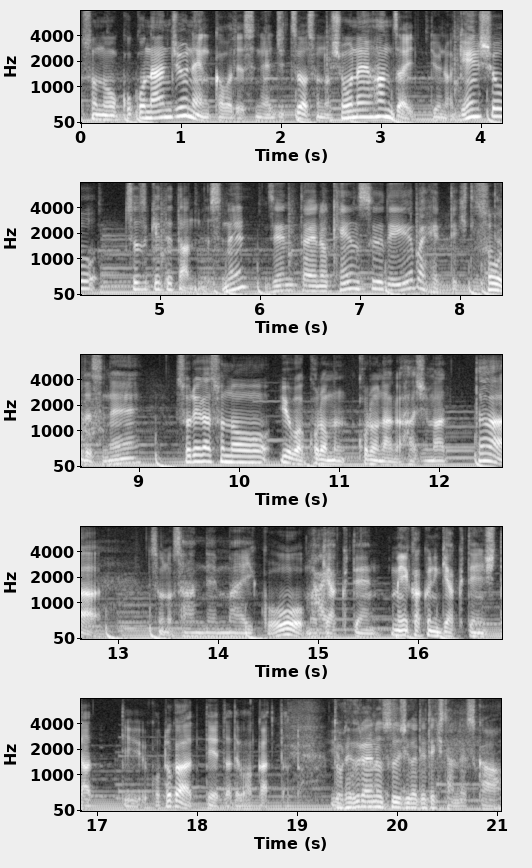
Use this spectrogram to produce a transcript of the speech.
そのここ何十年かはですね実はその少年犯罪っていうのは減少続けてたんですね。全体の件数で言えば減ってきてそうですね。それがその要はコロコロナが始まったその3年前以降、まあ、逆転、はい、明確に逆転したっていうことがデータで分かったとどれぐらいの数字が出てきたんですか？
